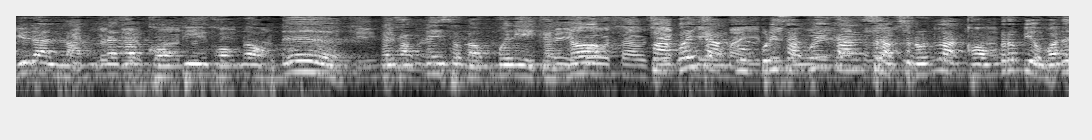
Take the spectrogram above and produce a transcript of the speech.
อยู่ด้านหลังนะครับของพี่ของน้องเด้อนะครับในสำหรับมือนี้กันเนาะฝากไว้จากกลุ่มบริษัทผู้ให้การสนับสนุนหลักของระเบียบวาท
